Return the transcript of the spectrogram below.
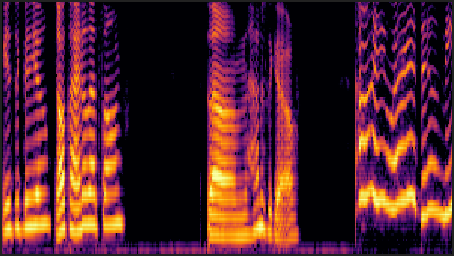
music video. Do Okay. you know that song? Um, how does it go? I ain't worried to me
